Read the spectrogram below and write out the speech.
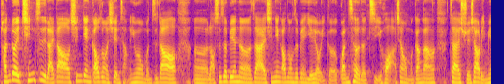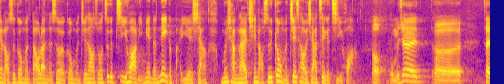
团队亲自来到新店高中的现场，因为我们知道，呃，老师这边呢，在新店高中这边也有一个观测的计划。像我们刚刚在学校里面，老师跟我们导览的时候，有跟我们介绍说，这个计划里面的那个百叶箱，我们想来请老师跟我们介绍一下这个计划。哦，我们现在呃在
